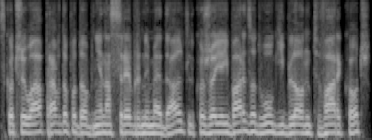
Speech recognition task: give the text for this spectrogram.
skoczyła prawdopodobnie na srebrny medal, tylko że jej bardzo długi blond warkocz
